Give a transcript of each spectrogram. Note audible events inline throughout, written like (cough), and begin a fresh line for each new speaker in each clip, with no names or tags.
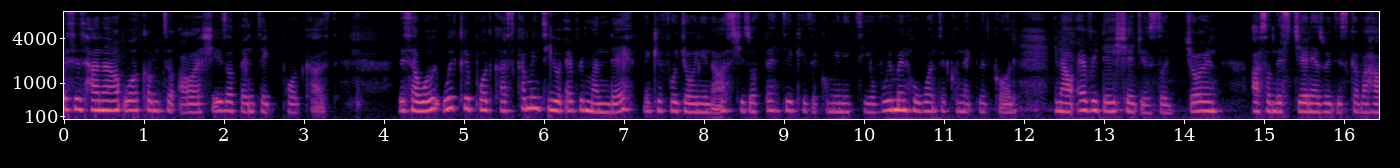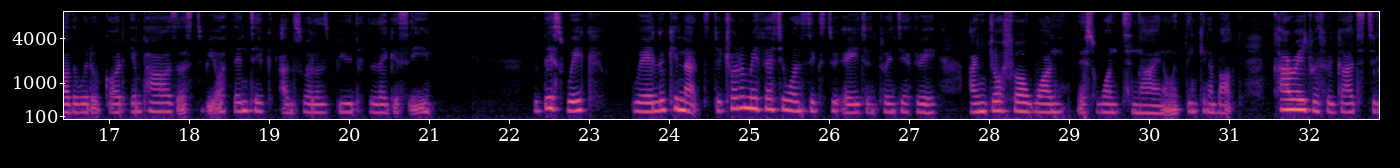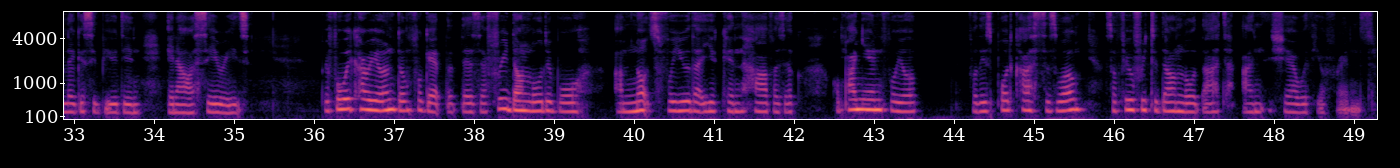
This is Hannah. Welcome to our She's Authentic podcast. This is our weekly podcast coming to you every Monday. Thank you for joining us. She's Authentic is a community of women who want to connect with God in our everyday schedules. So join us on this journey as we discover how the Word of God empowers us to be authentic as well as build legacy. This week, we're looking at Deuteronomy 31 6 to 8 and 23 and Joshua 1 verse 1 to 9. And we're thinking about courage with regards to legacy building in our series. Before we carry on, don't forget that there's a free downloadable um, notes for you that you can have as a companion for your for this podcast as well. So feel free to download that and share with your friends.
